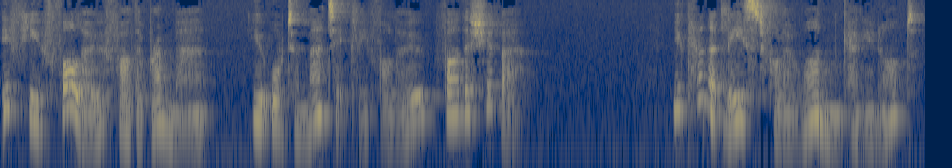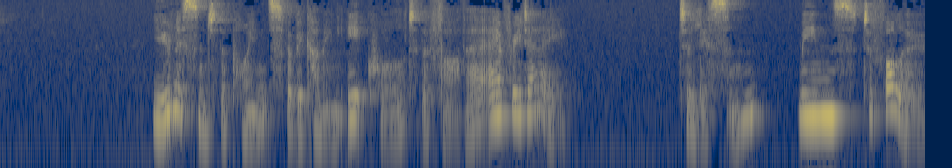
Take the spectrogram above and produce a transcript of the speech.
if you follow Father Brahma, you automatically follow Father Shiva. You can at least follow one, can you not? You listen to the points for becoming equal to the Father every day. To listen means to follow.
